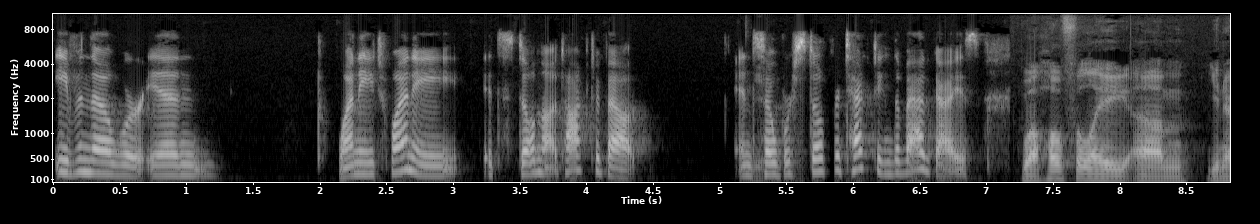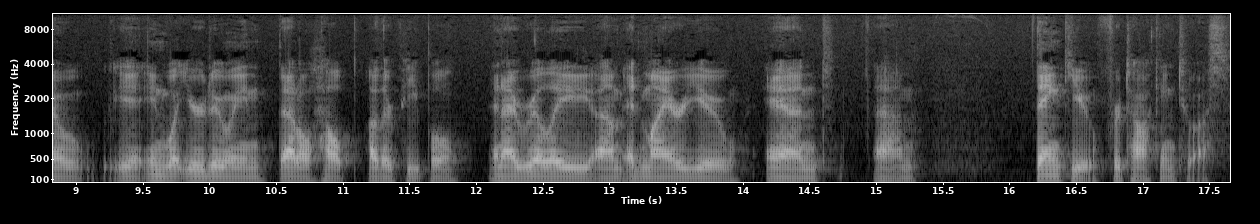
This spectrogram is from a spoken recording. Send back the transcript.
even though we're in 2020 it's still not talked about and so we're still protecting the bad guys. Well, hopefully, um, you know, in, in, what you're doing, that'll help other people. And I really um, admire you and um, thank you for talking to us.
